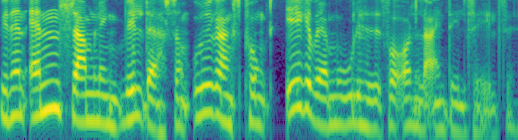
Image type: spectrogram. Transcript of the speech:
Ved den anden samling vil der som udgangspunkt ikke være mulighed for online deltagelse,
